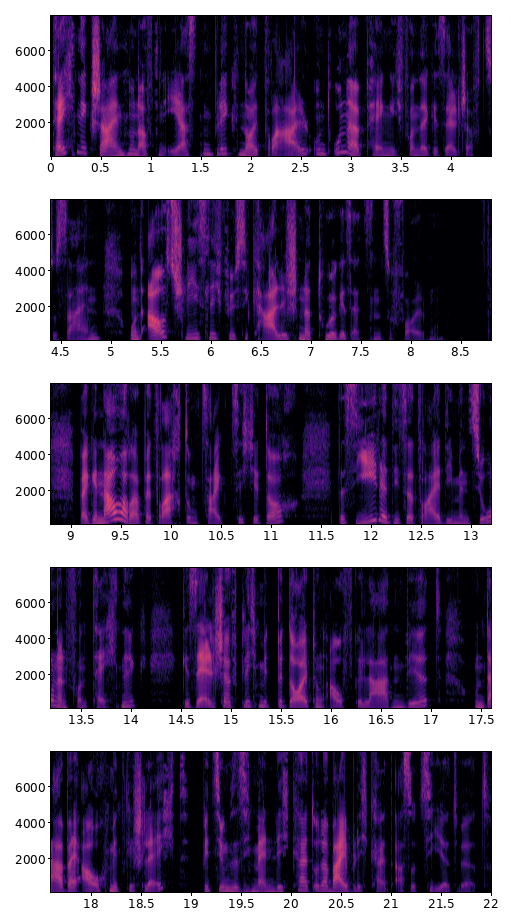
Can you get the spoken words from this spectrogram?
Technik scheint nun auf den ersten Blick neutral und unabhängig von der Gesellschaft zu sein und ausschließlich physikalischen Naturgesetzen zu folgen. Bei genauerer Betrachtung zeigt sich jedoch, dass jede dieser drei Dimensionen von Technik gesellschaftlich mit Bedeutung aufgeladen wird und dabei auch mit Geschlecht bzw. Männlichkeit oder Weiblichkeit assoziiert wird.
